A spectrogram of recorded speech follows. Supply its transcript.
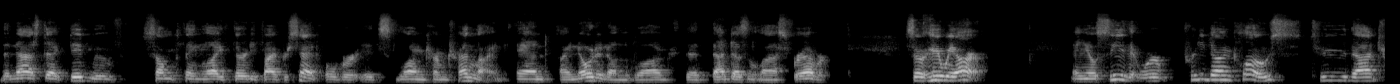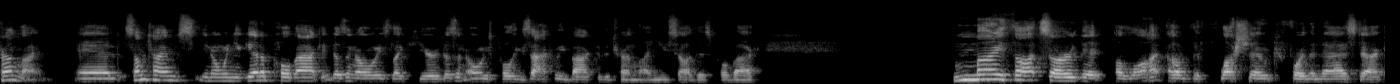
the NASDAQ did move something like 35% over its long-term trend line. And I noted on the blog that that doesn't last forever. So here we are. And you'll see that we're pretty darn close to that trend line. And sometimes, you know, when you get a pullback, it doesn't always like here, it doesn't always pull exactly back to the trend line. You saw this pullback. My thoughts are that a lot of the flush out for the NASDAQ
